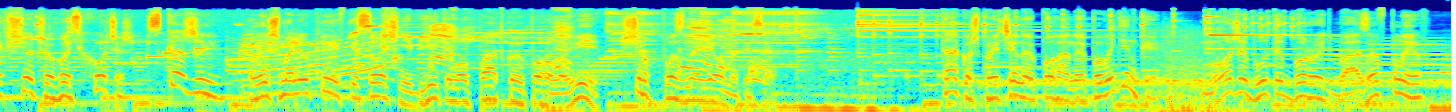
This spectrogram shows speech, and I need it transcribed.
якщо чогось хочеш, скажи. Лиш малюки в пісочні б'ють лопаткою по голові, щоб познайомитися. Також причиною поганої поведінки може бути боротьба за вплив.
